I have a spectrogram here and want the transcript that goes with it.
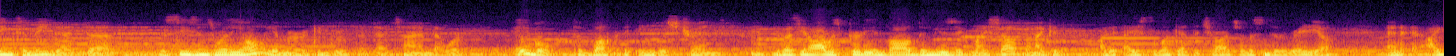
seemed to me that uh, the Seasons were the only American group at that time that were able to buck the English trend. Mm-hmm. Because you know I was pretty involved in music myself, and I could I, I used to look at the charts or listen to the radio, and I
